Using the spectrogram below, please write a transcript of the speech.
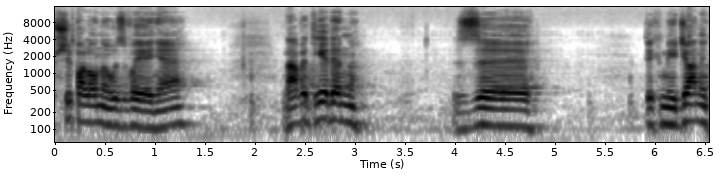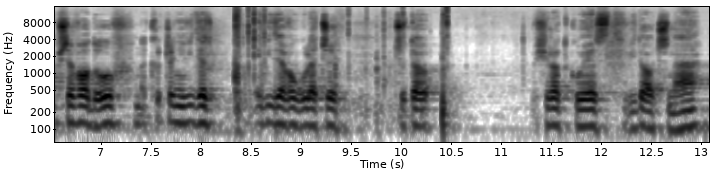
przypalone uzwojenie. Nawet jeden z tych miedzianych przewodów, no kurczę, nie widzę, nie widzę w ogóle, czy, czy to w środku jest widoczne.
